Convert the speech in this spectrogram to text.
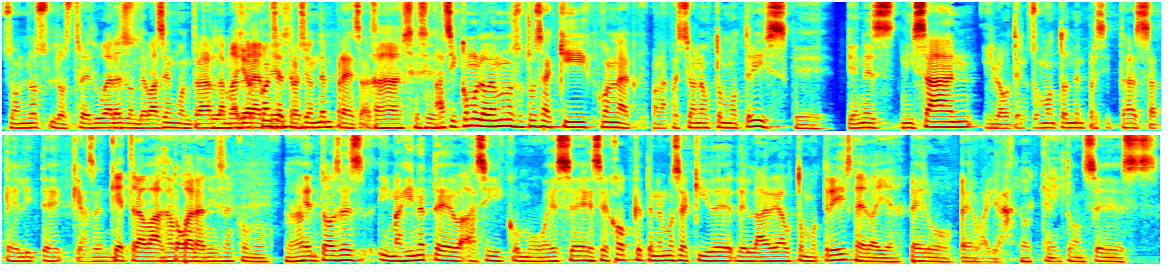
Son los, los tres lugares Los- donde vas a encontrar la mayor grandes. concentración de empresas. Ajá, sí, sí. Así como lo vemos nosotros aquí con la, con la cuestión automotriz, que tienes Nissan y luego tienes un montón de empresitas satélite que hacen... que trabajan para Nissan como... ajá. Entonces, imagínate así como ese, ese hub que tenemos aquí de- del área automotriz, Pero allá. pero, pero allá. Ok. Entonces,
